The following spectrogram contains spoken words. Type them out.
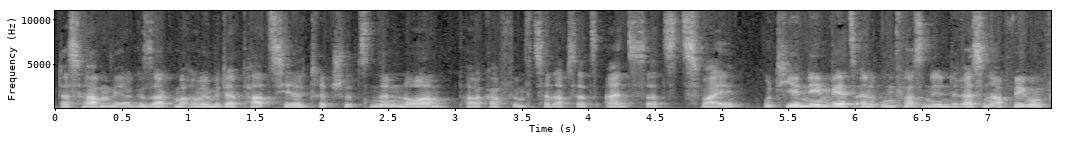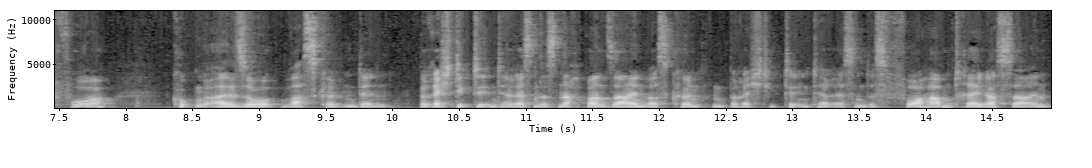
Das haben wir ja gesagt, machen wir mit der partiell trittschützenden Norm, 15 Absatz 1 Satz 2. Und hier nehmen wir jetzt eine umfassende Interessenabwägung vor, gucken also, was könnten denn berechtigte Interessen des Nachbarn sein, was könnten berechtigte Interessen des Vorhabenträgers sein.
